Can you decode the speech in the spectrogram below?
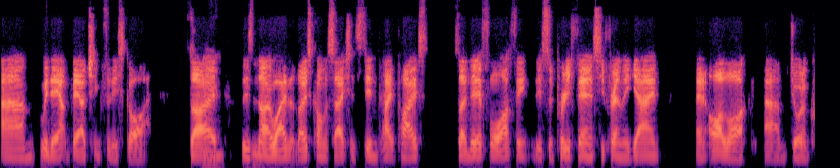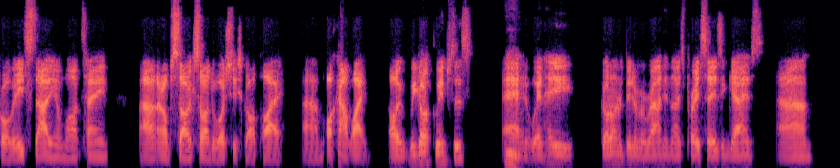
um, without vouching for this guy. So mm. there's no way that those conversations didn't take place. So therefore, I think this is a pretty fantasy-friendly game, and I like um, Jordan Crawford. He's starting on my team, uh, and I'm so excited to watch this guy play. Um, I can't wait. I, we got glimpses, mm. and when he got on a bit of a run in those preseason games. Um,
